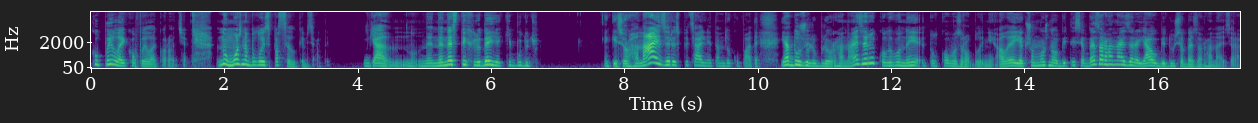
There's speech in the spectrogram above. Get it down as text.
купила і купила, коротше. Ну, можна було і з посилки взяти. Я ну, не, не, не з тих людей, які будуть якісь органайзери спеціальні там докупати. Я дуже люблю органайзери, коли вони толково зроблені. Але якщо можна обійтися без органайзера, я обійдуся без органайзера.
